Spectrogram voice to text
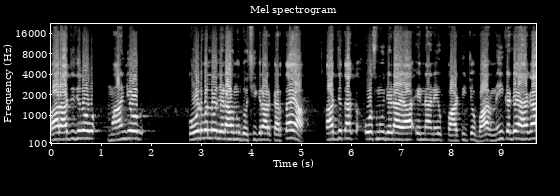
ਪਰ ਅੱਜ ਜਦੋਂ ਮਾਨਯੋਗ ਕੋਰਟ ਵੱਲੋਂ ਜਿਹੜਾ ਉਹਨੂੰ ਦੋਸ਼ੀ ਕਰਾਰ ਕਰਤਾ ਆ, ਅੱਜ ਤੱਕ ਉਸ ਨੂੰ ਜਿਹੜਾ ਆ, ਇਹਨਾਂ ਨੇ ਪਾਰਟੀ ਚੋਂ ਬਾਹਰ ਨਹੀਂ ਕੱਢਿਆ ਹੈਗਾ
